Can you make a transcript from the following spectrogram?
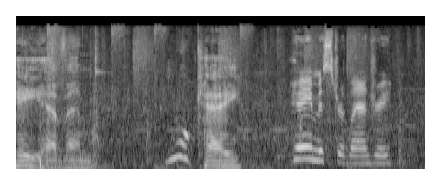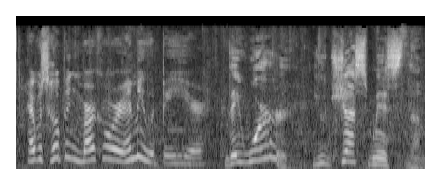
Hey, Evan. You okay? Hey, Mr. Landry. I was hoping Marco or Emmy would be here. They were. You just missed them.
